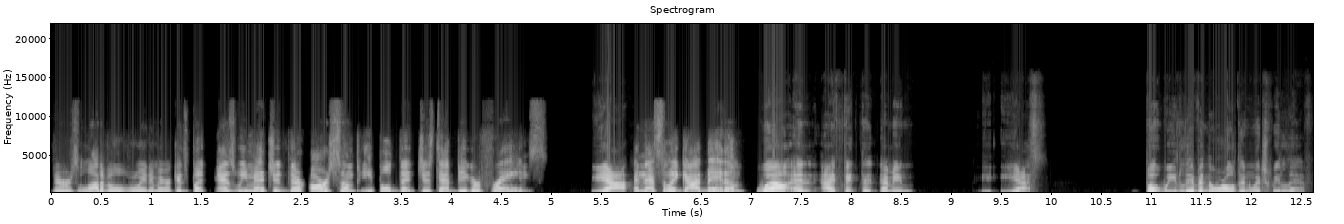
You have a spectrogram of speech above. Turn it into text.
there's a lot of overweight Americans, but as we mentioned, there are some people that just have bigger frames. Yeah. And that's the way God made them. Well, and I think that, I mean, y- yes, but we live in the world in which we live.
